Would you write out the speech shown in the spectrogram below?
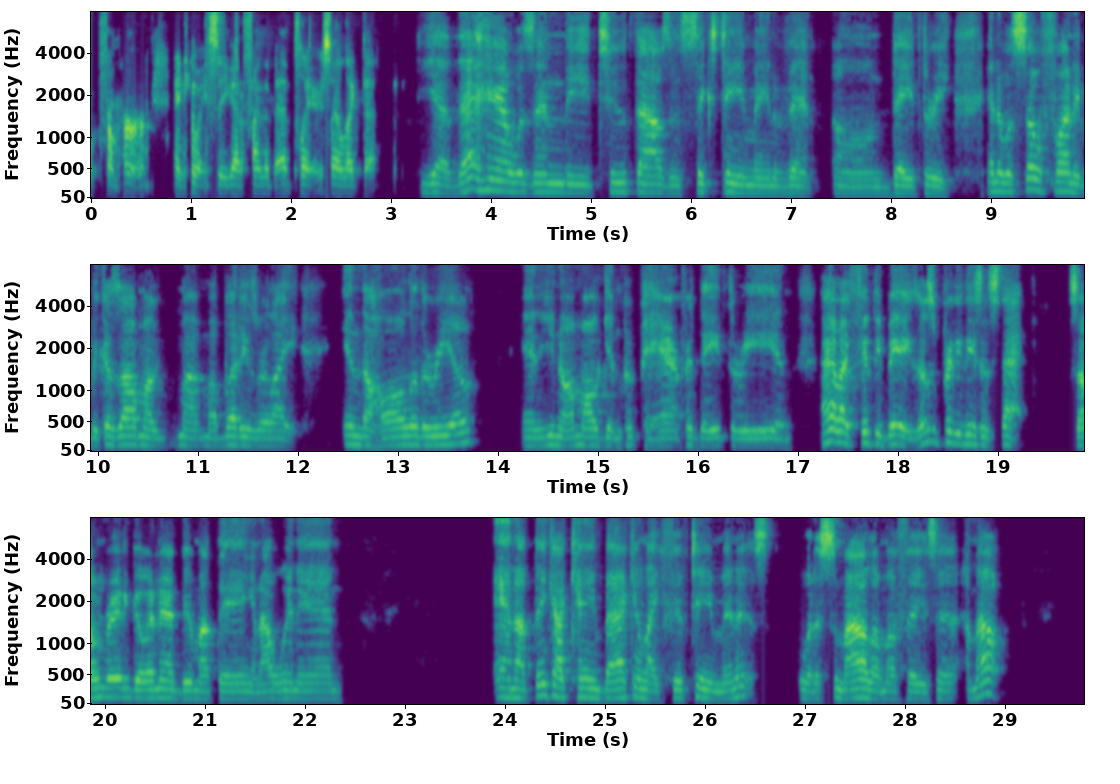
from her anyway. So you got to find the bad players. I like that. Yeah, that hand was in the 2016 main event on day three, and it was so funny because all my my, my buddies were like in the hall of the Rio, and you know I'm all getting prepared for day three, and I had like 50 bigs. That was a pretty decent stack. So I'm ready to go in there and do my thing. And I went in, and I think I came back in like 15 minutes with a smile on my face, and I'm out.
